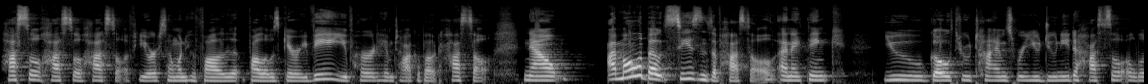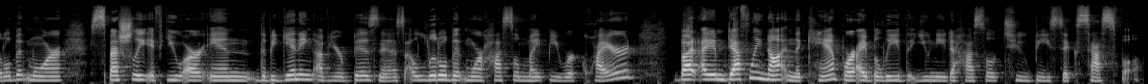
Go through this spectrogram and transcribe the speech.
Hustle, hustle, hustle. If you are someone who follow, follows Gary Vee, you've heard him talk about hustle. Now, I'm all about seasons of hustle. And I think you go through times where you do need to hustle a little bit more, especially if you are in the beginning of your business. A little bit more hustle might be required, but I am definitely not in the camp where I believe that you need to hustle to be successful.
